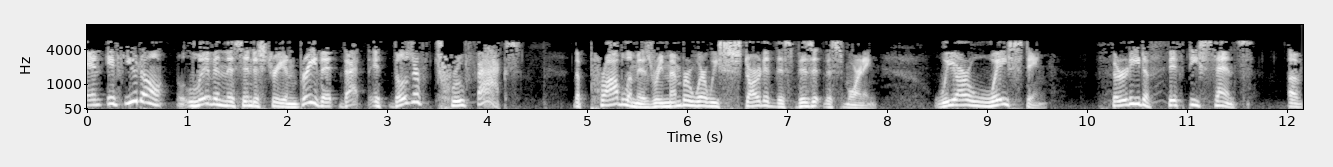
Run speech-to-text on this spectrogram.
And if you don't live in this industry and breathe it, that it, those are true facts. The problem is, remember where we started this visit this morning. We are wasting 30 to 50 cents of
